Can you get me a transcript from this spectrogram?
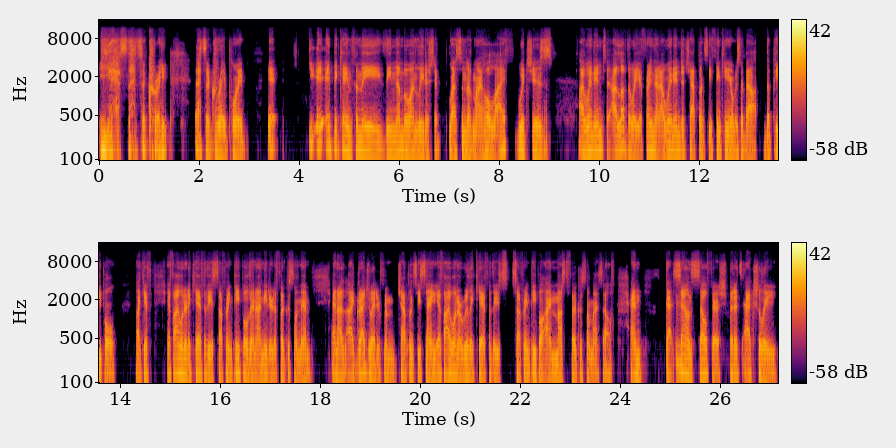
Yes, that's a great that's a great point. It, it it became for me the number one leadership lesson of my whole life, which is I went into I love the way you frame that. I went into chaplaincy thinking it was about the people. Like if if I wanted to care for these suffering people, then I needed to focus on them. And I, I graduated from chaplaincy saying, if I want to really care for these suffering people, I must focus on myself. And that Mm. sounds selfish, but it's actually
